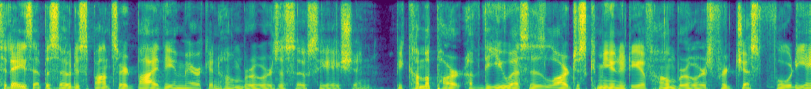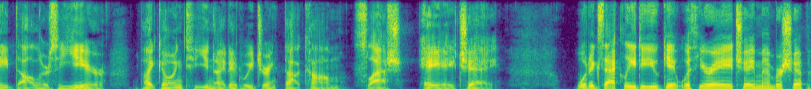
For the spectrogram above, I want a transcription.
Today's episode is sponsored by the American Homebrewers Association. Become a part of the U.S.'s largest community of homebrewers for just $48 a year by going to unitedwedrink.com slash AHA. What exactly do you get with your AHA membership?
